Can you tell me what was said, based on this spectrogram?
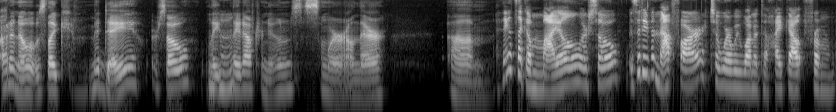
I don't know, it was like midday or so, late mm-hmm. late afternoons, somewhere around there. Um, I think it's like a mile or so. Is it even that far to where we wanted to hike out from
